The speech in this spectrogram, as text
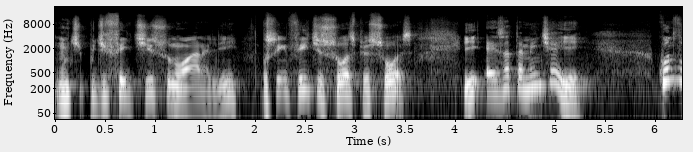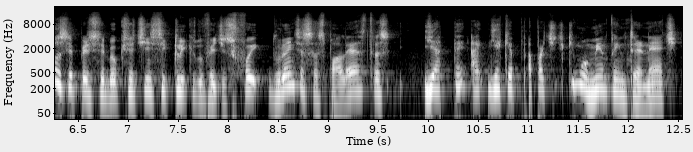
um tipo de feitiço no ar ali, você enfeitiçou as pessoas e é exatamente aí. Quando você percebeu que você tinha esse clique do feitiço, foi durante essas palestras e, até, e é a partir de que momento a internet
